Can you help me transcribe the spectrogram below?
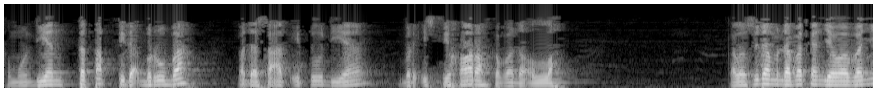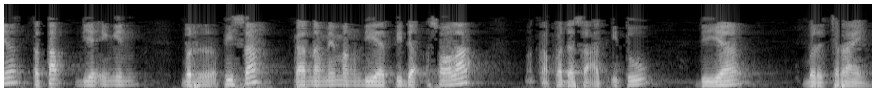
kemudian tetap tidak berubah, pada saat itu dia beristikharah kepada Allah. Kalau sudah mendapatkan jawabannya, tetap dia ingin berpisah karena memang dia tidak sholat, maka pada saat itu dia bercerai.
